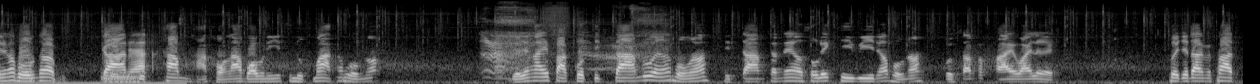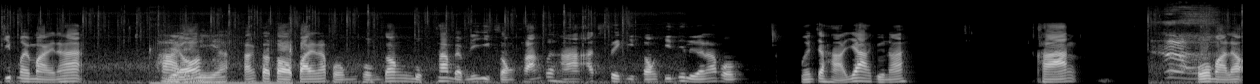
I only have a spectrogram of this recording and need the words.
นะครับผมสำหรับการดีแล้ว บุกถ้ำหาของลาบอลวันนี้สนุกมากครับผมเนาะเดี๋ยวยังไงฝากกดติดตามด้วยนะครับผมเนาะติดตามช anel โซเล็กทีวีนะครับผมเนาะกดซับสไครต์ไว้เลย เพื่อจะได้ไม่พลาดคลิปใหม่ๆนะฮะ พลาดเดี๋ยว ดีอะครั้งต่อๆไปนะผมผมต้องบุกถ้ำแบบนี้อีก2ครั้งเพื่อหาอาร์ติเฟกอีก2ชิ้นที่เหลือนะครับผม เหมือนจะหายากอยู่นะ ค้าง โอ้มาแล้ว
